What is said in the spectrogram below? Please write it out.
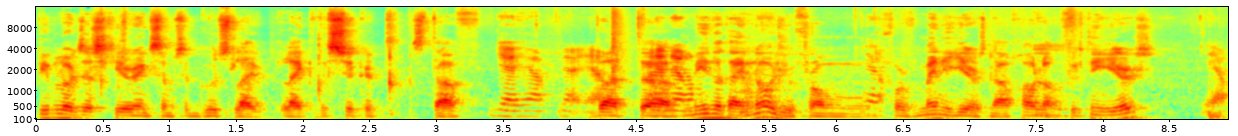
people are just hearing some, some good like like the secret stuff. Yeah, yeah, yeah, yeah. But uh, me that I know you from Yeah. for many years now. How long? Fifteen years. yeah.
